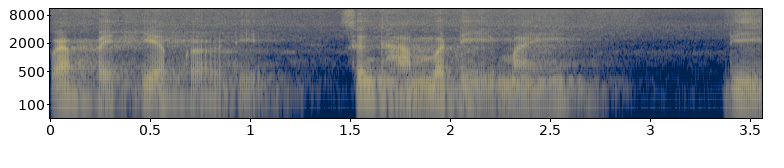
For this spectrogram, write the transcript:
แวบไปเทียบกับอดีต ซึ่งถามว่าดีไหมดี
